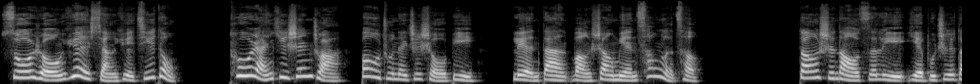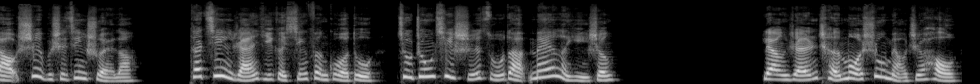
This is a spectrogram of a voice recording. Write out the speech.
苏荣越想越激动，突然一伸爪抱住那只手臂，脸蛋往上面蹭了蹭。当时脑子里也不知道是不是进水了，他竟然一个兴奋过度，就中气十足的咩了一声。两人沉默数秒之后，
